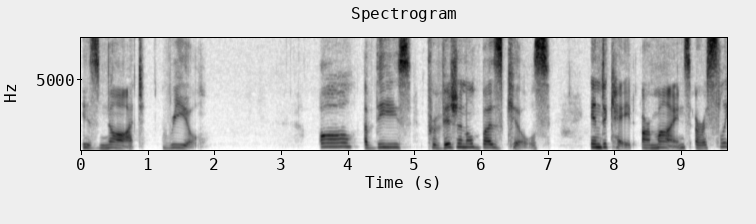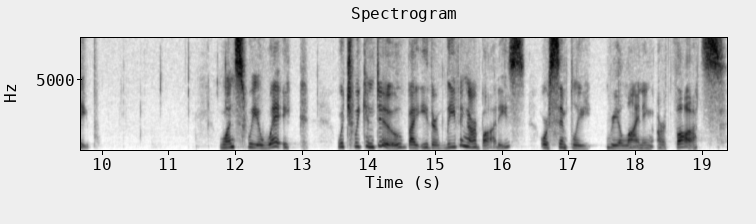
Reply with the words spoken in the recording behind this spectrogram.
is not real. All of these provisional buzzkills indicate our minds are asleep. Once we awake, which we can do by either leaving our bodies or simply realigning our thoughts,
